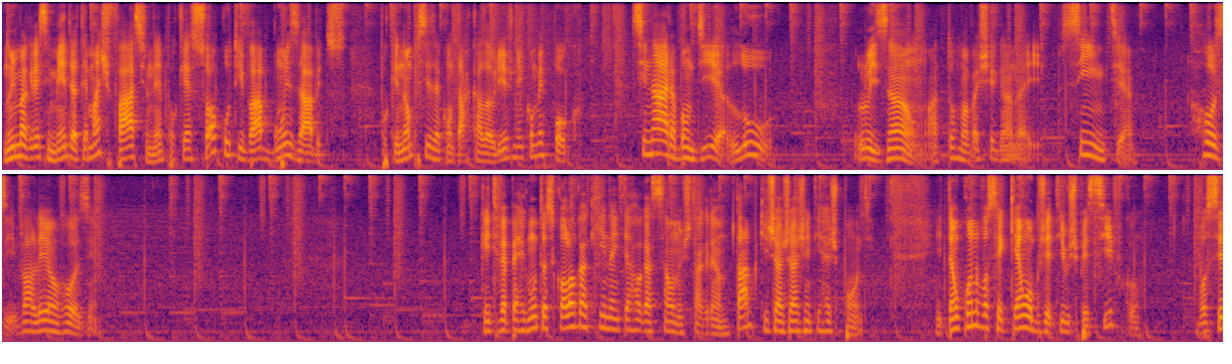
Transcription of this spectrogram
No emagrecimento é até mais fácil, né? Porque é só cultivar bons hábitos. Porque não precisa contar calorias nem comer pouco. Sinara, bom dia. Lu, Luizão, a turma vai chegando aí. Cíntia, Rose, valeu, Rose. Quem tiver perguntas, coloca aqui na interrogação no Instagram, tá? Porque já já a gente responde. Então, quando você quer um objetivo específico, você,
